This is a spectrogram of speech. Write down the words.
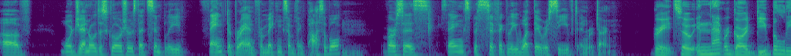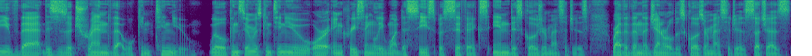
of more general disclosures that simply thanked a brand for making something possible mm-hmm. versus saying specifically what they received in return. Great. So, in that regard, do you believe that this is a trend that will continue? Will consumers continue or increasingly want to see specifics in disclosure messages rather than the general disclosure messages, such as,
